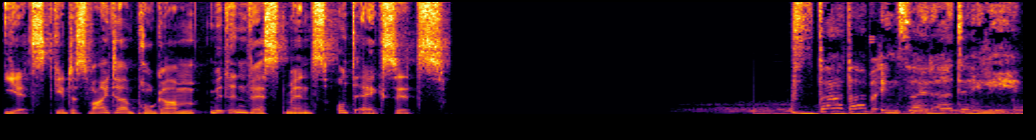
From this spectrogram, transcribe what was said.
Jetzt geht es weiter im Programm mit Investments und Exits. Startup Insider Daily.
